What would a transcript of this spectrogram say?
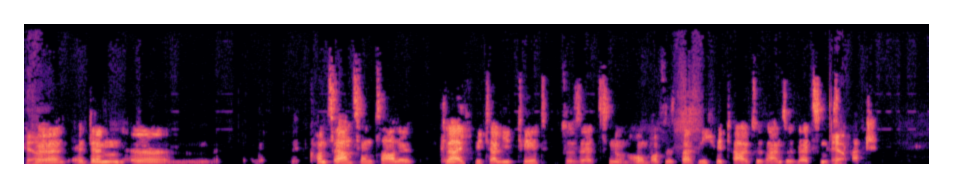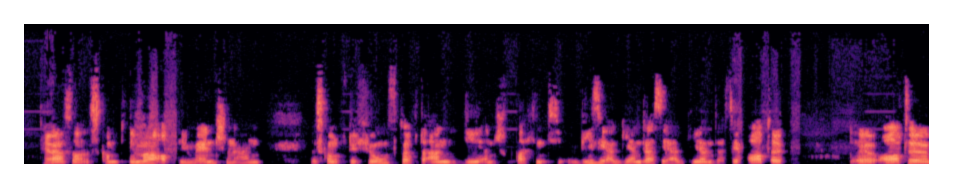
Ja. Äh, denn äh, Konzernzentrale gleich Vitalität zu setzen und Homeoffice gleich nicht vital zu sein zu setzen, ist ja. Quatsch. Ja. ja, sondern es kommt immer auf die Menschen an. Es kommt auf die Führungskräfte an, die entsprechend, wie sie agieren, dass sie agieren, dass sie Orte, äh, Orte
